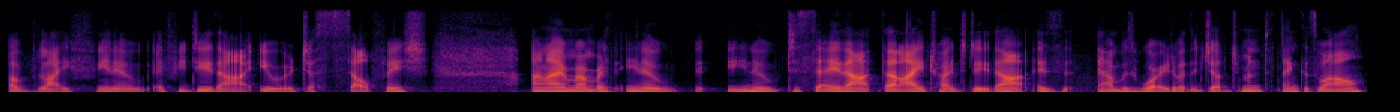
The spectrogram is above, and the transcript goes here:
of life. You know, if you do that, you were just selfish. And I remember, you know, you know, to say that that I tried to do that is I was worried about the judgment. I think as well.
